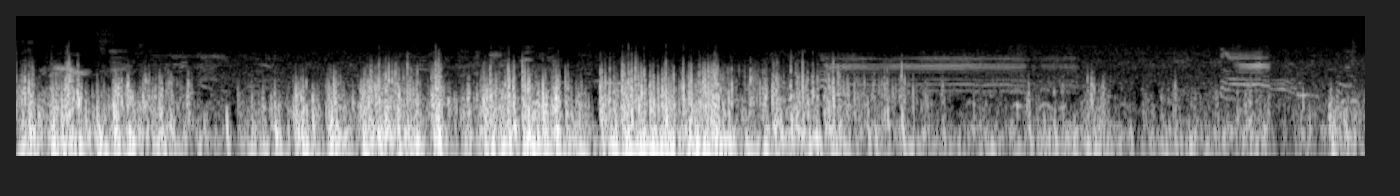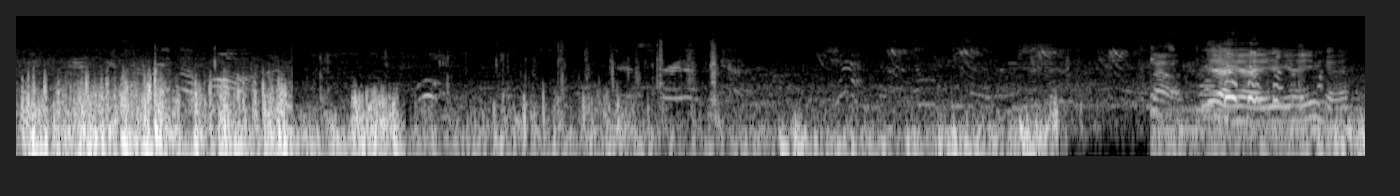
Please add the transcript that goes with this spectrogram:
over here, too. Yeah, yeah, yeah, you can.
